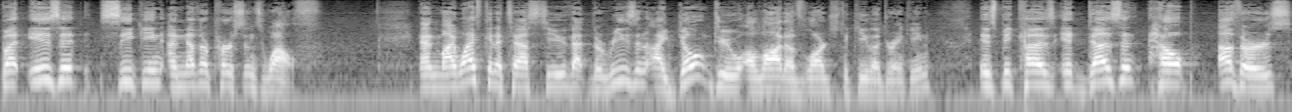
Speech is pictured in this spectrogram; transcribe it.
But is it seeking another person's wealth? And my wife can attest to you that the reason I don't do a lot of large tequila drinking is because it doesn't help others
